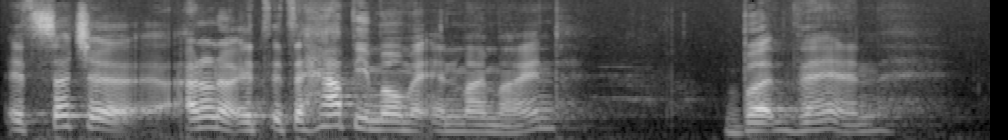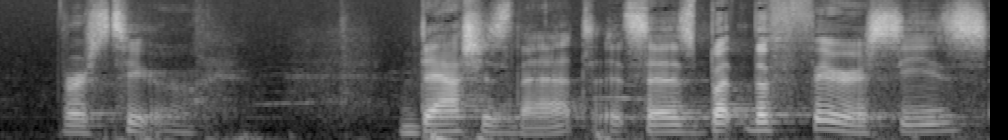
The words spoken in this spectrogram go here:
It's such a, I don't know, it's, it's a happy moment in my mind. But then, verse 2 dashes that. It says, But the Pharisees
